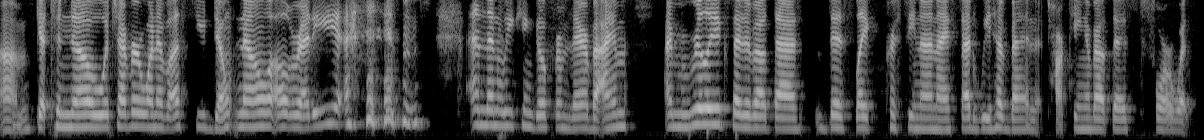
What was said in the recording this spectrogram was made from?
um, get to know whichever one of us you don't know already, and and then we can go from there. But I'm I'm really excited about that. This, like Christina and I said, we have been talking about this for what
